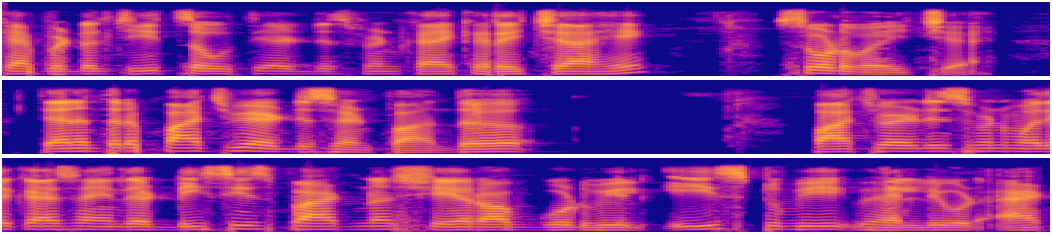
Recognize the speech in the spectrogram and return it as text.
कॅपिटलची चौथी ॲडजस्टमेंट काय करायची आहे? सोडवायची आहे. त्यानंतर पाचवी ॲडजस्टमेंट पहा. द पाचव्या ॲडजस्टमेंटमध्ये काय सांगितलं? Deceased partner share of goodwill is to be valued at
